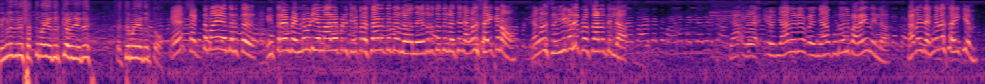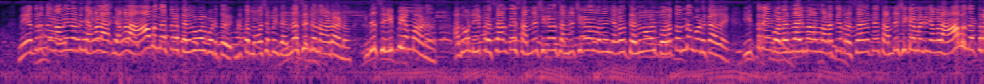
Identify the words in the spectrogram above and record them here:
നിങ്ങൾ ഇതിനെ ശക്തമായി എതിർക്കുകയാണ് ചെയ്ത് ശക്തമായി എതിർത്തോ? ഏ ശക്തമായി എതിർത്ത്. ഇത്രയും പെണ്ണുപിടിയന്മാരെ പിടിച്ച് ഈ പ്രസ്ഥാനത്തിന്റെ നേതൃത്വത്തിൽ വെച്ച് ഞങ്ങൾ സഹിക്കണോ? ഞങ്ങൾ സ്ത്രീകൾ ഈ പ്രസ്ഥാനത്തില്ല. ഞാനൊരു ഞാൻ കൂടുതൽ പറയുന്നില്ല. കാരണം ഇതെങ്ങനെ സഹിക്കും? നേതൃത്വം നന്ദിന്നുണ്ട് ഞങ്ങൾ ഞങ്ങൾ ആവുന്നത്ര തെളിവുകൾ കൊടുത്ത് ഇവിടുത്തെ മോശപ്പ് ഇത് എൻ എസിന്റെ നാടാണ്. ഇത് സി പി എം ആണ്. അതുകൊണ്ട് ഈ പ്രസ്ഥാനത്തെ സംരക്ഷിക്കണം സംരക്ഷിക്കണം എന്ന് പറഞ്ഞാൽ ഞങ്ങൾ തെളിവുകൾ പുറത്തൊന്നും കൊടുക്കാതെ ഇത്രയും കൊള്ളരുതായ്മകൾ നടത്തിയ പ്രസ്ഥാനത്തെ സംരക്ഷിക്കാൻ വേണ്ടി ഞങ്ങൾ ആവുന്നത്ര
